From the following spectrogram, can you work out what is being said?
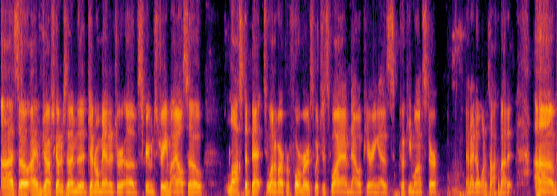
Uh, so I am Josh Gunderson. I'm the general manager of Scream and Stream. I also lost a bet to one of our performers, which is why I'm now appearing as Cookie Monster, and I don't want to talk about it. Um,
